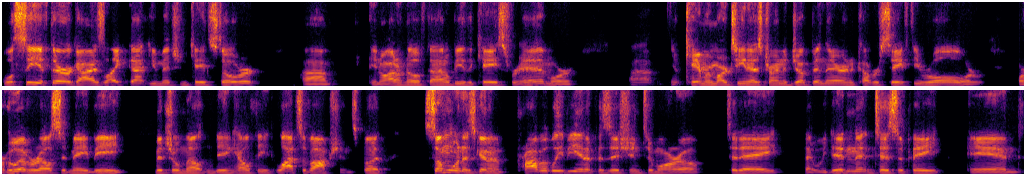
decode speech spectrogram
we'll see if there are guys like that. You mentioned Cade Stover. Um, you know, I don't know if that'll be the case for him or uh, you know Cameron Martinez trying to jump in there in a cover safety role or or whoever else it may be. Mitchell Melton being healthy, lots of options, but someone is going to probably be in a position tomorrow, today that we didn't anticipate, and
